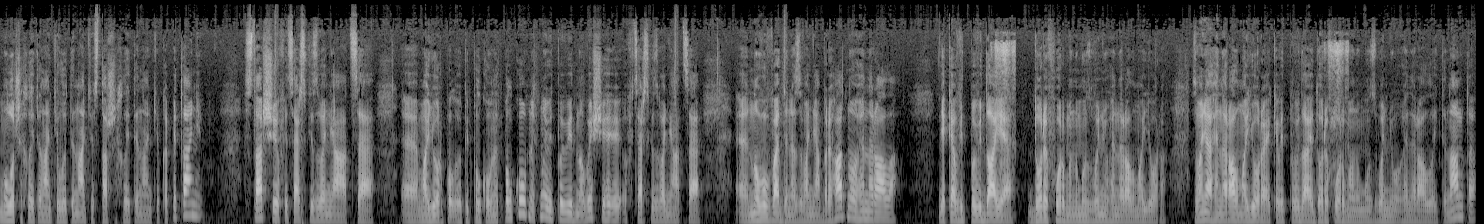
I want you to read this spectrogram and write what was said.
молодших лейтенантів, лейтенантів, старших лейтенантів, капітанів. Старші офіцерські звання це е, майор, підполковник, полковник. Ну, відповідно, вищі офіцерські звання це нововведене звання бригадного генерала, яке відповідає дореформеному званню генерал-майора. Звання генерал-майора, яке відповідає дореформеному званню генерал-лейтенанта.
